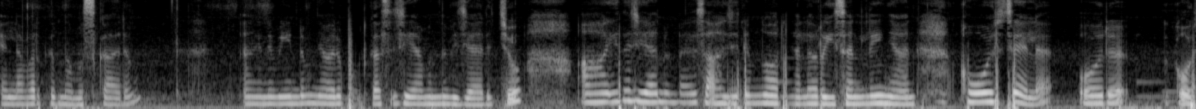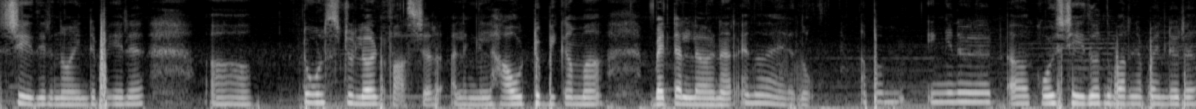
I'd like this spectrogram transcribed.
എല്ലാവർക്കും നമസ്കാരം. അങ്ങനെ വീണ്ടും ഞാൻ ഒരു പോഡ്കാസ്റ്റ് ചെയ്യാമെന്ന് വിചാരിച്ചു. ഇത് ചെയ്യാനുണ്ടായ സാഹചര്യം എന്ന് പറഞ്ഞാൽ റീസെന്റ്ലി ഞാൻ കോഴ്സയിൽ ഒരു കോഴ്സ് ചെയ്തിരുന്നു. അതിന്റെ പേര് ടൂൾസ് ടു ലേൺ ഫാസ്റ്റർ അല്ലെങ്കിൽ how to become a better learner എന്നതായിരുന്നു. അപ്പം ഇങ്ങനെ ഒരു കോഴ്സ് ചെയ്തു എന്ന് പറഞ്ഞപ്പോൾ എന്റെ ഒരു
